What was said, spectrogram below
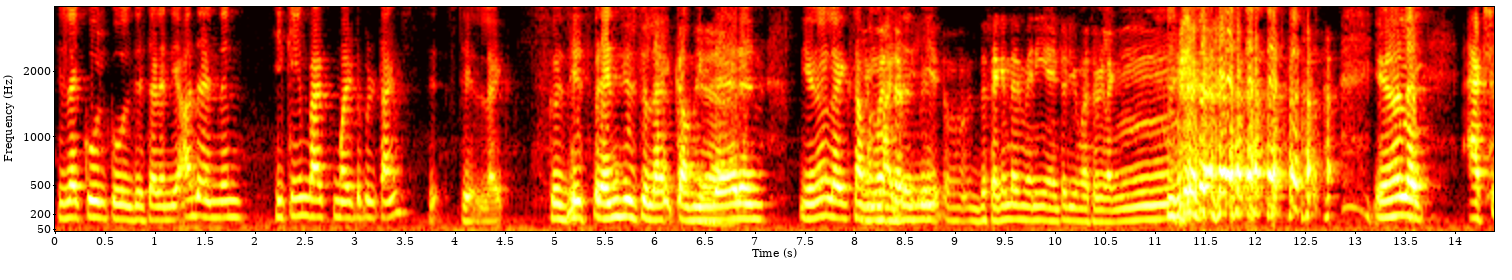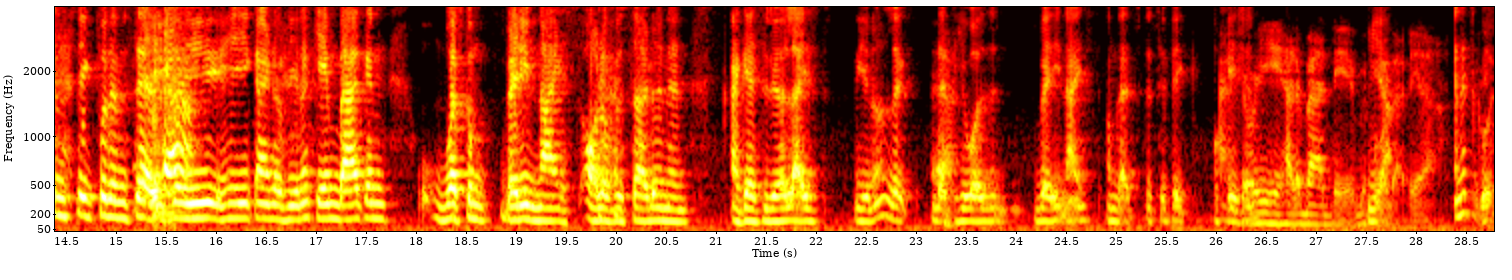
he's like cool cool this that and the other and then he came back multiple times still like because his friends used to like coming Yeah. there and you know like someone might have, just be you- the second time when he entered, you must have been like, mm. you know, like actions speak for themselves. Yeah. So he, he kind of, you know, came back and was com- very nice all of a sudden and I guess realized, you know, like that he wasn't very nice on that specific I'm occasion. sure he had a bad day before Yeah. that. Yeah. And it's cool.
